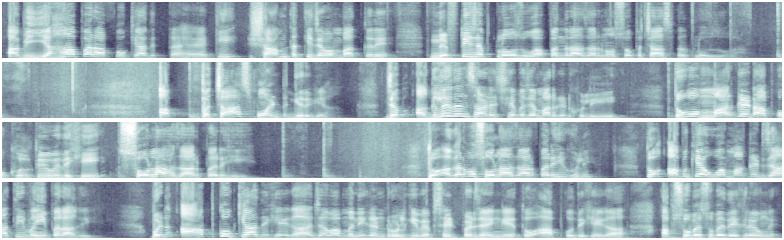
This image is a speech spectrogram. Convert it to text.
अब यहाँ पर आपको क्या दिखता है कि शाम तक की जब हम बात करें निफ्टी जब क्लोज हुआ 15,950 पर क्लोज हुआ। अब 50 पॉइंट गिर गया। जब अगले दिन साढ़े छह बजे मार्केट खुली तो वो मार्केट आपको खुलती हुई दिखी 16,000 पर ही। तो अगर वो 16,000 पर ही खुली तो अब क्या हुआ? मार्केट जहाँ थी वहीं पर आ गई। बट आपको क्या दिखेगा? जब आप मनी कंट्रोल की वेबसाइट पर जाएँगे तो आपको दिखेगा आप सुबह सुबह देख रहे होंगे।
